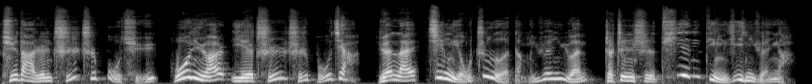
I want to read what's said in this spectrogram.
徐大人迟迟不娶，我女儿也迟迟不嫁，原来竟有这等渊源，这真是天定姻缘呀！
